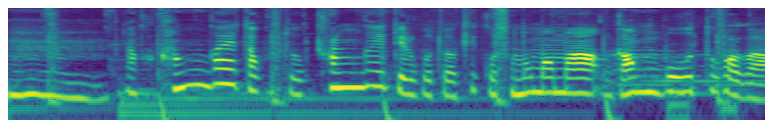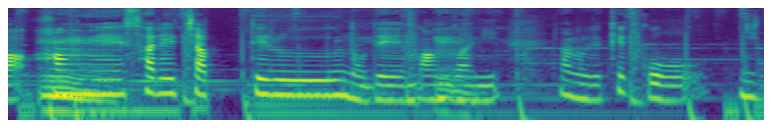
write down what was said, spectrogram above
うん、なんか考えたこと、考えてることは結構そのまま願望とかが反映されちゃってるので、漫画に。なので結構肉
